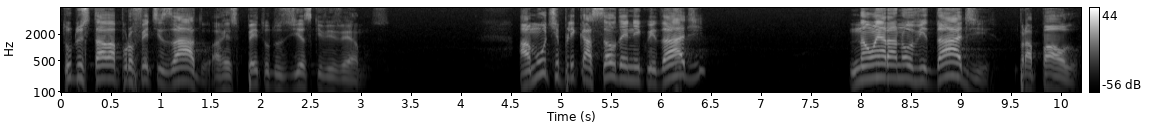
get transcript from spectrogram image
Tudo estava profetizado a respeito dos dias que vivemos. A multiplicação da iniquidade não era novidade para Paulo,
